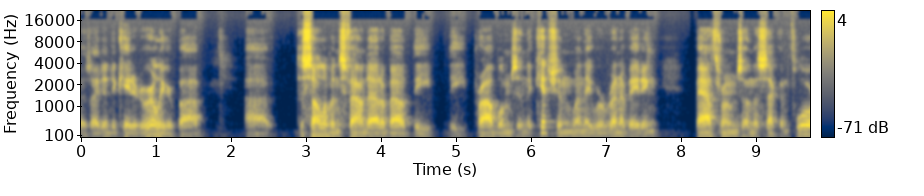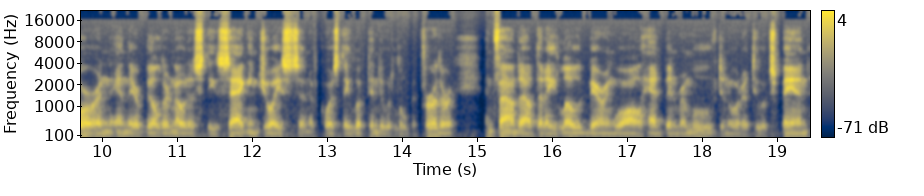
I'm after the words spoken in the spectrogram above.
as I'd indicated earlier, Bob, uh, the Sullivans found out about the, the problems in the kitchen when they were renovating bathrooms on the second floor, and, and their builder noticed these sagging joists. And of course, they looked into it a little bit further and found out that a load bearing wall had been removed in order to expand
